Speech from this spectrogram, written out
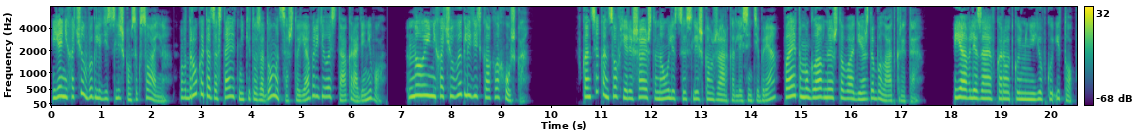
Я не хочу выглядеть слишком сексуально. Вдруг это заставит Никиту задуматься, что я вырядилась так ради него. Но и не хочу выглядеть как лохушка конце концов, я решаю, что на улице слишком жарко для сентября, поэтому главное, чтобы одежда была открытая. Я влезаю в короткую мини-юбку и топ.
